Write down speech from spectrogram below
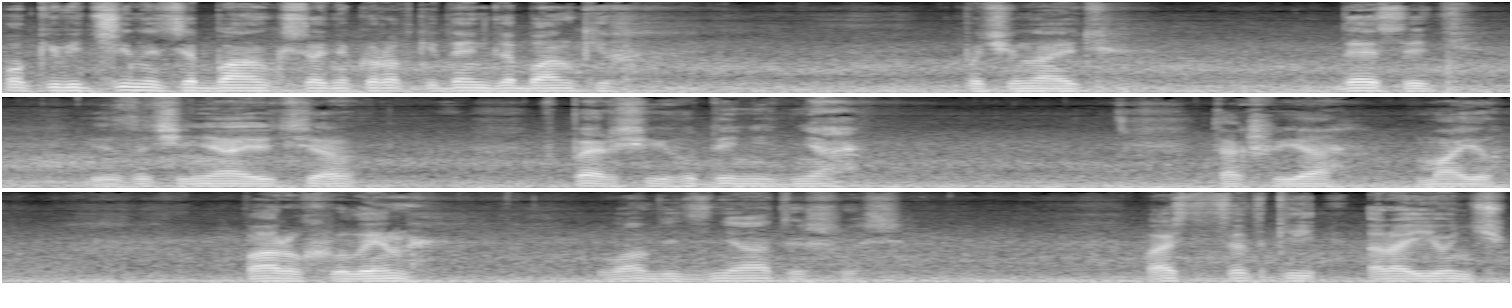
Поки відчиниться банк, сьогодні короткий день для банків. Починають 10 і зачиняються в першій годині дня. Так що я маю пару хвилин вам відзняти щось. Бачите, це такий райончик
